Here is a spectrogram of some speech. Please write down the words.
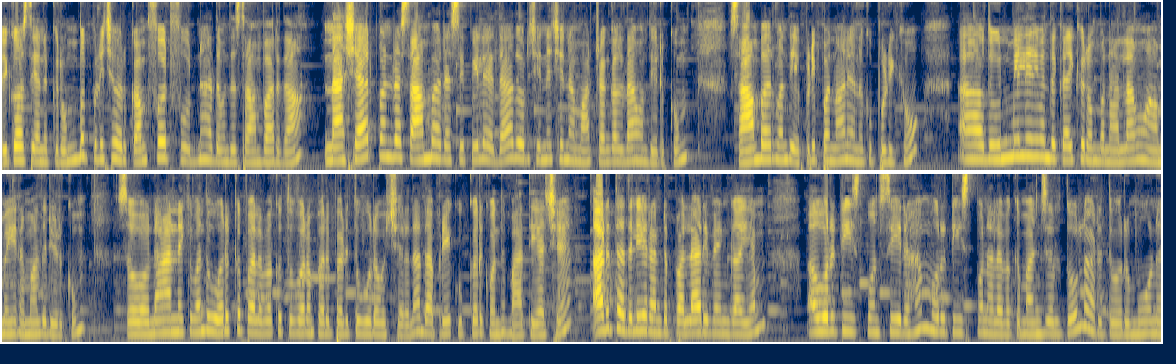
பிகாஸ் எனக்கு ரொம்ப பிடிச்ச ஒரு கம்ஃபர்ட் ஃபுட்னா அது வந்து சாம்பார் தான். நான் ஷேர் பண்ணுற சாம்பார் ரெசிப்பியில் ஏதாவது ஒரு சின்ன சின்ன மாற்றங்கள் தான் வந்து இருக்கும். சாம்பார் வந்து எப்படி பண்ணாலும் எனக்கு பிடிக்கும். அது உண்மையிலேயே வந்து கைக்கு ரொம்ப நல்லாவும் அமைகிற மாதிரி இருக்கும். ஸோ நான் அன்றைக்கி வந்து ஒரு கப் அளவுக்கு துவரம் பருப்பு எடுத்து ஊற வச்சுருந்தேன். அது அப்படியே குக்கருக்கு வந்து மாற்றியாச்சு அடுத்து அதுலேயே ரெண்டு பல்லாரி வெங்காயம் ஒரு டீஸ்பூன் சீரகம் ஒரு டீஸ்பூன் அளவுக்கு மஞ்சள் தூள் அடுத்து ஒரு மூணு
